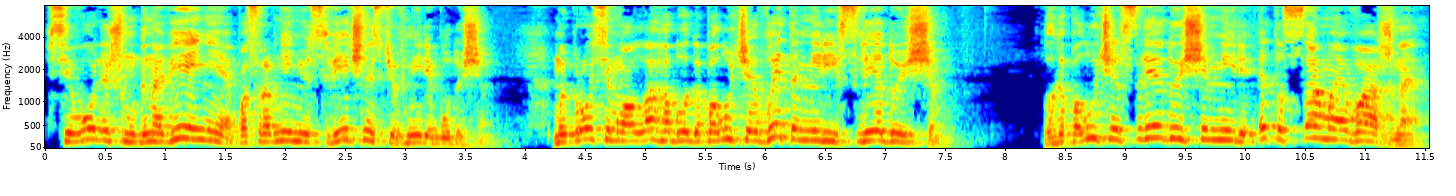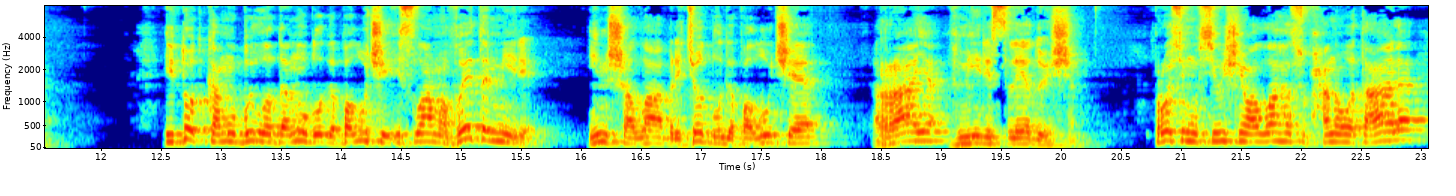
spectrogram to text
всего лишь мгновение по сравнению с вечностью в мире будущем. Мы просим у Аллаха благополучия в этом мире и в следующем. Благополучие в следующем мире – это самое важное. И тот, кому было дано благополучие ислама в этом мире, иншаллах, обретет благополучие рая в мире следующем. Просим у Всевышнего Аллаха Субхану Тааля,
